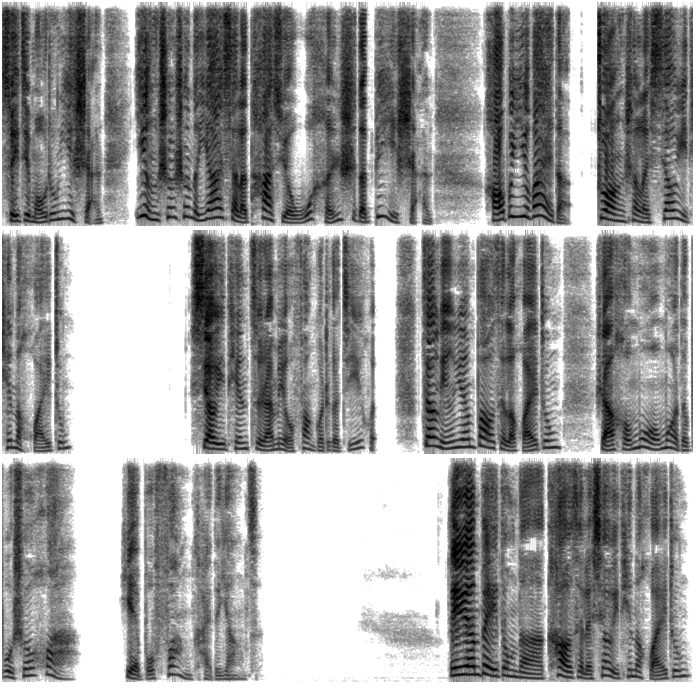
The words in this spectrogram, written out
随即眸中一闪，硬生生的压下了踏雪无痕似的避闪，毫不意外的撞上了萧逸天的怀中。萧逸天自然没有放过这个机会，将凌渊抱在了怀中，然后默默的不说话。也不放开的样子。林渊被动的靠在了萧逸天的怀中，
